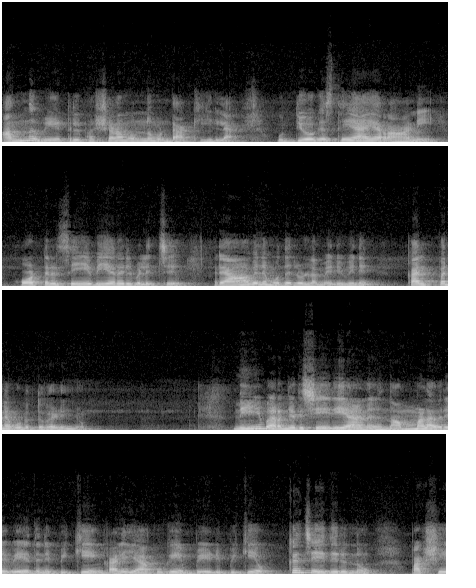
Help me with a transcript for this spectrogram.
അന്ന് വീട്ടിൽ ഭക്ഷണമൊന്നും ഉണ്ടാക്കിയില്ല. ഉദ്യോഗസ്ഥയായ റാണി ഹോട്ടൽ സേവിയറിൽ വിളിച്ച് രാവിലെ മുതലുള്ള മെനുവിന് കൽപ്പന കൊടുത്തു കഴിഞ്ഞു. നീ പറഞ്ഞത് ശരിയാണ്. നമ്മൾ അവരെ വേദനിപ്പിക്കുകയും കളിയാക്കുകയും പേടിപ്പിക്കുകയും ഒക്കെ ചെയ്തിരുന്നു. പക്ഷേ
